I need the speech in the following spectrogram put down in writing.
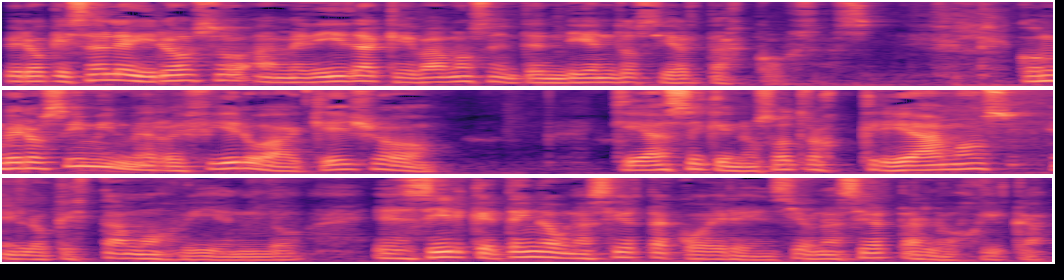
pero que sale airoso a medida que vamos entendiendo ciertas cosas. Con verosímil me refiero a aquello que hace que nosotros creamos en lo que estamos viendo, es decir, que tenga una cierta coherencia, una cierta lógica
